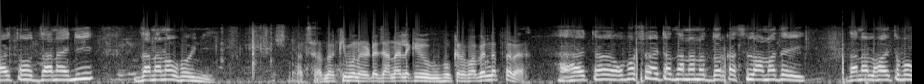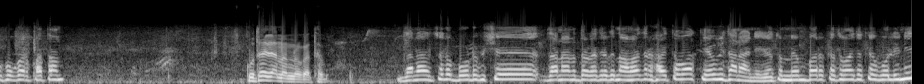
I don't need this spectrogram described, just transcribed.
হয়তো জানায়নি জানানো হয়নি। আচ্ছা আপনার কি মনে হয় এটা জানালে কি উপকার পাবেন না আপনারা? হ্যাঁ হয়তো অবশ্যই এটা জানানোর দরকার ছিল আমাদেরই। জানালে হয়তো উপকার পেতাম। কোথায় জানানোর কথা? জানানো ছিল বোর্ড অফিসে জানানোর দরকার ছিল কিন্তু আমাদের হয়তো বা কেউই জানায়নি। যেহেতু মেম্বারের কাছে হয়তো কেউ বলিনি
